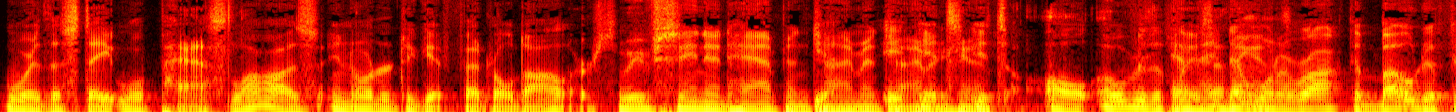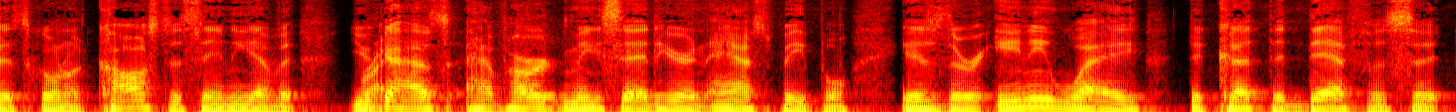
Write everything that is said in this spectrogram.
where the state will pass laws in order to get federal dollars. We've seen it happen time and It- time it's, again. it's all over the and place. they I don't want to rock the boat if it's going to cost us any of it. You Right. guys have heard me sit here and ask people: Is there any way to cut the deficit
